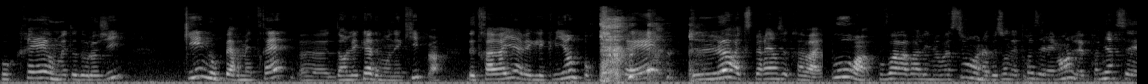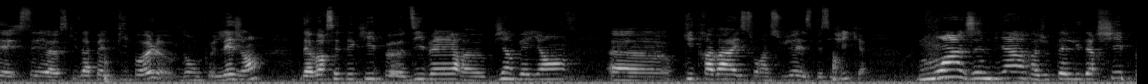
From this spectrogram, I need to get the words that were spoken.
pour créer une méthodologie qui nous permettrait, euh, dans le cas de mon équipe, de travailler avec les clients pour créer leur expérience de travail. Pour pouvoir avoir l'innovation, on a besoin de trois éléments. Le premier, c'est euh, ce qu'ils appellent people, donc les gens, d'avoir cette équipe euh, divers, bienveillant, qui travaille sur un sujet spécifique. Moi, j'aime bien rajouter le leadership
